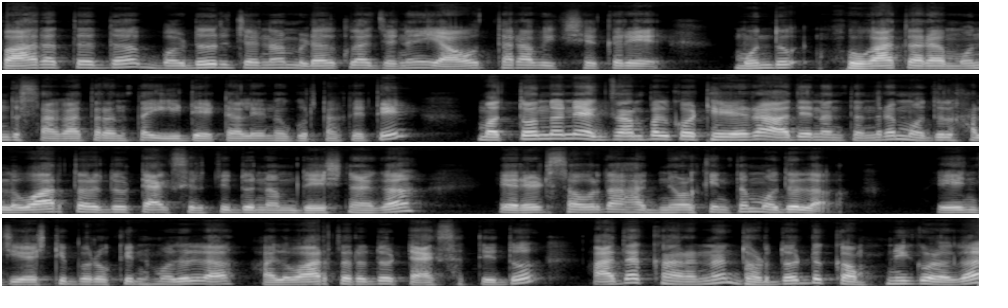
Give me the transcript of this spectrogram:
ಭಾರತದ ಬಡವ್ರ ಜನ ಮಿಡಲ್ ಕ್ಲಾಸ್ ಜನ ಯಾವ ಥರ ವೀಕ್ಷಕರೇ ಮುಂದೆ ಹೋಗಾತಾರ, ಮುಂದೆ ಸಾಗಾತಾರ ಅಂತ ಈ ಡೇಟಲ್ಲೇನೋ ಗೊತ್ತಾಗ್ತೈತಿ ಮತ್ತೊಂದನೇ ಎಕ್ಸಾಂಪಲ್ ಕೊಟ್ಟು ಹೇಳಿದ್ರೆ ಅದೇನಂತಂದ್ರೆ ಮೊದಲು ಹಲವಾರು ಥರದ್ದು ಟ್ಯಾಕ್ಸ್ ಇರ್ತಿದ್ದು ನಮ್ಮ ದೇಶನಾಗ. ಎರಡು ಸಾವಿರದ ಹದಿನೇಳಕ್ಕಿಂತ ಮೊದಲು. ಏನು ಜಿ ಎಸ್ ಟಿ ಬರೋಕ್ಕಿಂತ ಮೊದಲು ಹಲವಾರು ಥರದ್ದು ಟ್ಯಾಕ್ಸ್ ಹತ್ತಿದ್ದು. ಆದ ಕಾರಣ ದೊಡ್ಡ ದೊಡ್ಡ ಕಂಪ್ನಿಗಳ್ಗೆ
